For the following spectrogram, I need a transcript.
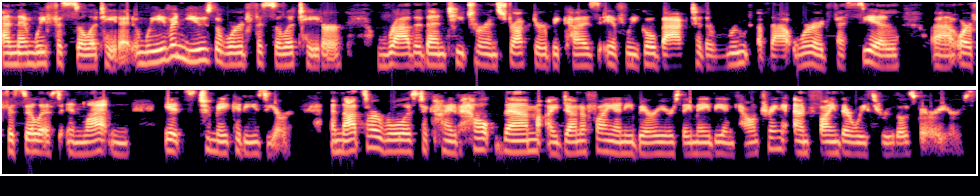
And then we facilitate it. And we even use the word facilitator rather than teacher instructor because if we go back to the root of that word, facile uh, or facilis in Latin, it's to make it easier. And that's our role is to kind of help them identify any barriers they may be encountering and find their way through those barriers.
